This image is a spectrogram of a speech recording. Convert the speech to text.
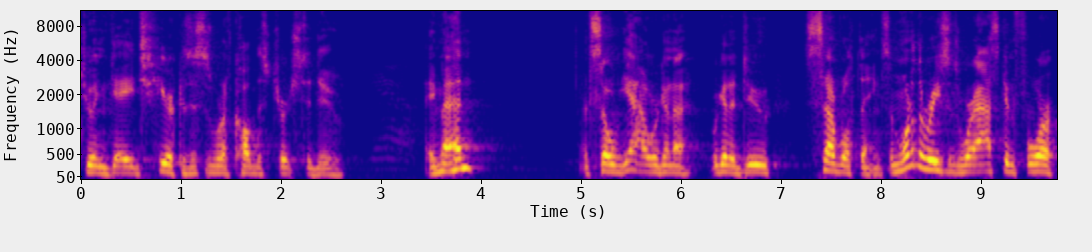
to engage here because this is what I've called this church to do. Yeah. Amen? And so, yeah, we're going to we're going to do several things. And one of the reasons we're asking for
